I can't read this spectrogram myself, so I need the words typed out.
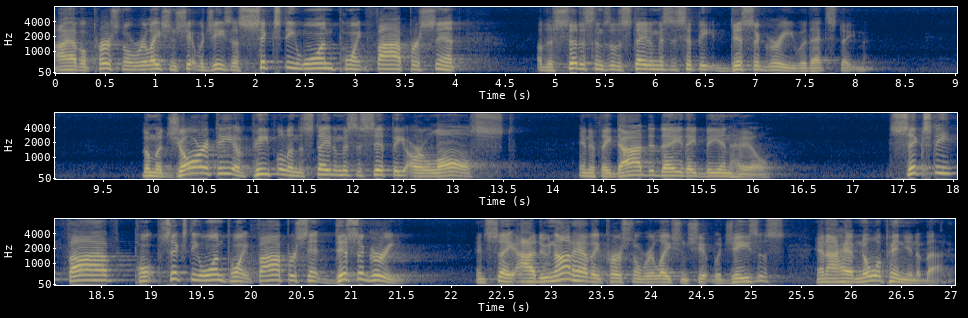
I have a personal relationship with Jesus. 61.5% of the citizens of the state of Mississippi disagree with that statement. The majority of people in the state of Mississippi are lost, and if they died today, they'd be in hell. 65, 61.5% disagree and say, I do not have a personal relationship with Jesus, and I have no opinion about it.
